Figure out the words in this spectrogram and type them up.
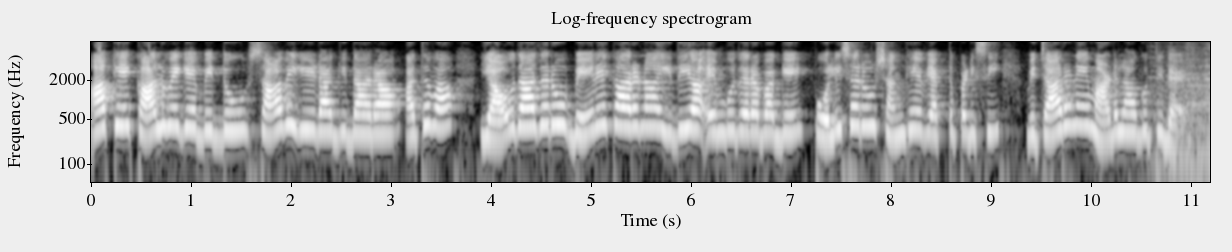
ಆಕೆ ಕಾಲುವೆಗೆ ಬಿದ್ದು ಸಾವಿಗೀಡಾಗಿದ್ದಾರಾ ಅಥವಾ ಯಾವುದಾದರೂ ಬೇರೆ ಕಾರಣ ಇದೆಯಾ ಎಂಬುದರ ಬಗ್ಗೆ ಪೊಲೀಸರು ಶಂಕೆ ವ್ಯಕ್ತಪಡಿಸಿ ವಿಚಾರಣೆ ಮಾಡಲಾಗುತ್ತಿದೆ.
